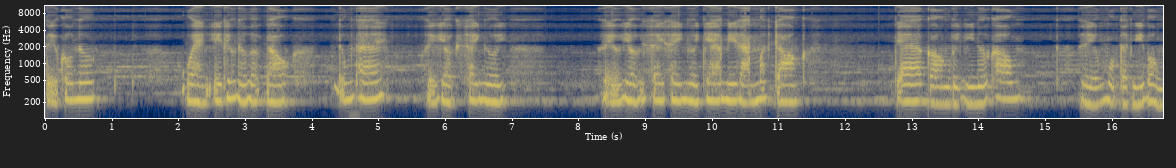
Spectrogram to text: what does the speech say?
tiểu cô nương hoàng y thiếu nữ gật đầu đúng thế liễu giật xoay người liễu giật xoay xoay người cha mi rậm mắt tròn. Cha còn việc gì nữa không? liễu một tịch nghĩ bụng.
